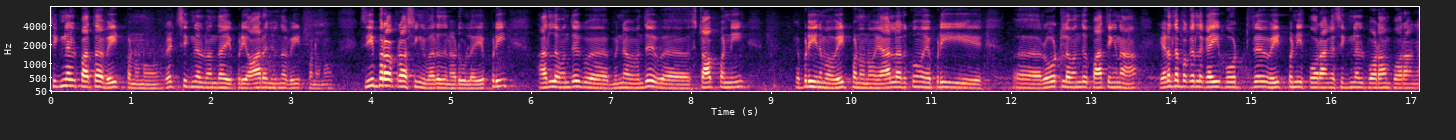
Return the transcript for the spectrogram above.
சிக்னல் பார்த்தா வெயிட் பண்ணணும் ரெட் சிக்னல் வந்தால் எப்படி ஆரஞ்சு வந்தால் வெயிட் பண்ணணும் ஜீப்ரா கிராசிங் வருது நடுவில் எப்படி அதில் வந்து முன்ன வந்து ஸ்டாப் பண்ணி எப்படி நம்ம வெயிட் பண்ணணும்? எல்லாருக்கும் எப்படி ரோட்டில் வந்து பார்த்தீங்கன்னா இடத்த பக்கத்தில் கை போட்டுட்டு வெயிட் பண்ணி போகிறாங்க சிக்னல் போடாமல் போகிறாங்க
